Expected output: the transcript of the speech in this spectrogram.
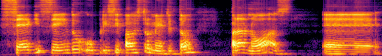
segue sendo o principal instrumento. Então, para nós, é,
